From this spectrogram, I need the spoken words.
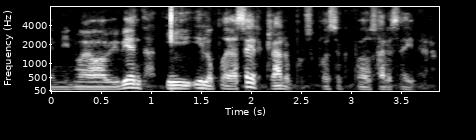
en mi nueva vivienda. Y, lo puede hacer, claro, por supuesto que puedo usar ese dinero.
